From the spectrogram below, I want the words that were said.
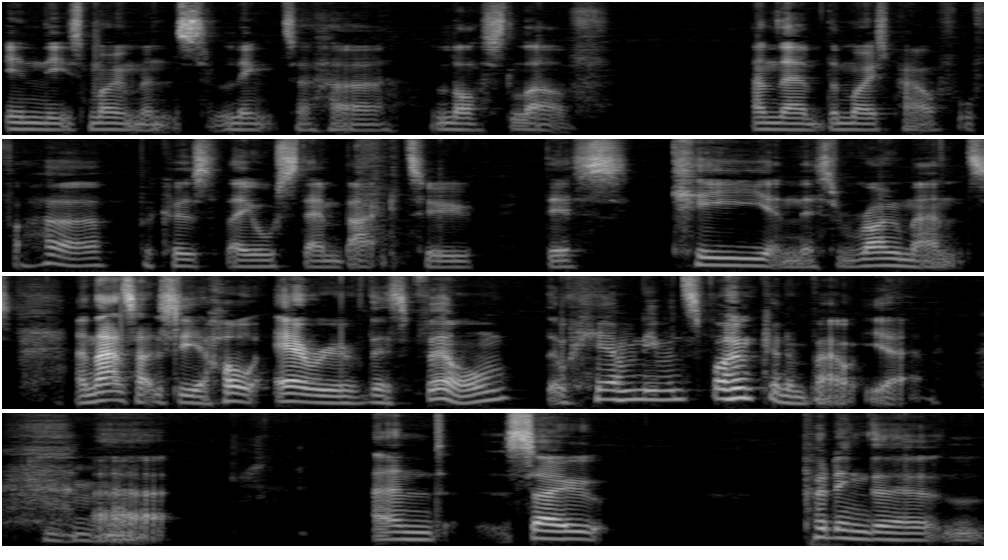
in these moments linked to her lost love. And they're the most powerful for her because they all stem back to this key and this romance. And that's actually a whole area of this film that we haven't even spoken about yet. Mm-hmm. Uh, and so, putting the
